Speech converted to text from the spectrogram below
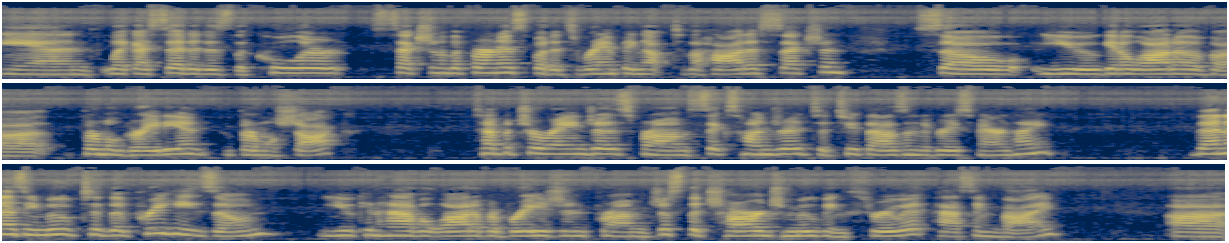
And like I said, it is the cooler section of the furnace, but it's ramping up to the hottest section. So you get a lot of uh, thermal gradient, thermal shock. Temperature ranges from 600 to 2000 degrees Fahrenheit. Then, as you move to the preheat zone, you can have a lot of abrasion from just the charge moving through it, passing by. Uh,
